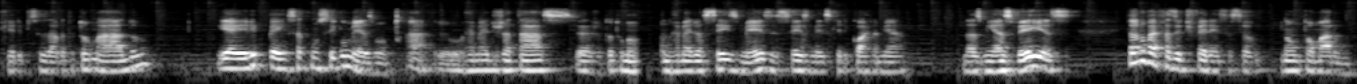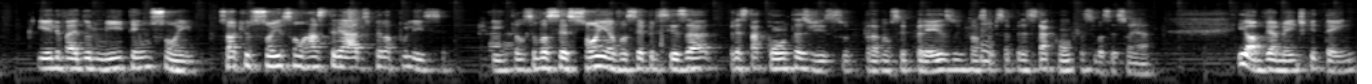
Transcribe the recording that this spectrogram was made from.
que ele precisava ter tomado. E aí ele pensa consigo mesmo: ah, o remédio já tá. Já estou tomando remédio há seis meses, seis meses que ele corre na minha, nas minhas veias. Então não vai fazer diferença se eu não tomar um. E ele vai dormir e tem um sonho. Só que os sonhos são rastreados pela polícia. Caraca. Então, se você sonha, você precisa prestar contas disso para não ser preso. Então, você hum. precisa prestar contas se você sonhar. E obviamente que tem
